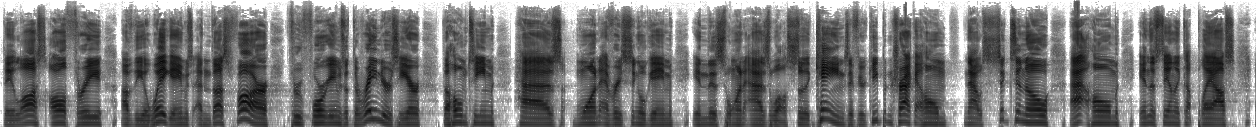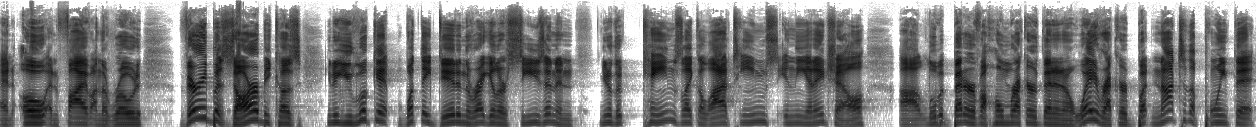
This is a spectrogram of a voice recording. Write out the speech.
They lost all three of the away games. And thus far, through four games with the Rangers here, the home team has won every single game in this one as well. So the Canes, if you're keeping track at home, now 6 0 at home in the Stanley Cup playoffs and 0 and 5 on the road very bizarre because you know you look at what they did in the regular season and you know the Canes like a lot of teams in the NHL uh, a little bit better of a home record than an away record but not to the point that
